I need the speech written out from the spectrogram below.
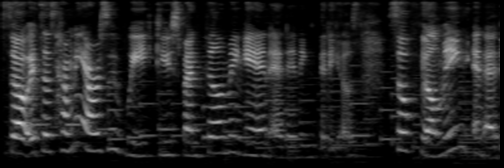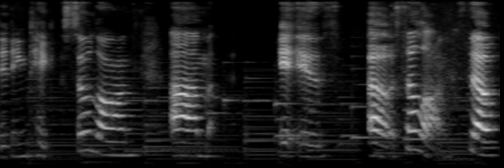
So it says, how many hours a week do you spend filming and editing videos? So filming and editing take so long. Um, it is, oh, so long. So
